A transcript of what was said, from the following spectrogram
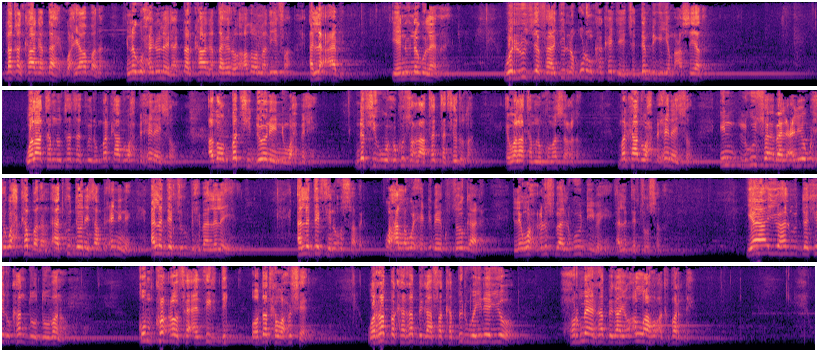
dhaqankaaga dahir waxyaabo badan inagu waxaynu leenahay dharkaaga dahir oo adoo nadiifa alla caabid yaynu inagu leenahay warrujda faajurna qurunka ka jeeso dembiga iyo macsiyada walaa tamnun tatakbiru markaad wax bixinayso adoon badsi doonaynin wax bixi nafsigu wuxuu ku socdaa tag tagsiruda ee walaa tamnun kuma socdo markaad wax bixinayso in lagu soo abaalceliyo wixii wax ka badan aad ku doonaysaa bixinine alla derti u bixi baa laleeyahay alla dertina u sabir wax alla wixii dhibee ku soo gaadha ilaan wax culus baa laguu dhiibayay alla derti u sabir yaa ayuha almudasiru kan duuduubano qum kacoo fa andir dig oo dadka wax u sheeg wa rabbaka rabbigaa fakabir weyneeyo xurmee rabbigaayo allahu akbar dheh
